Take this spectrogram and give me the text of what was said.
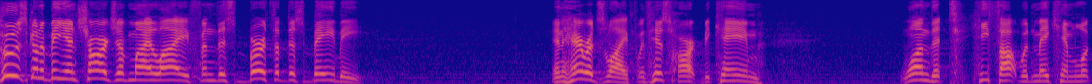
who's going to be in charge of my life and this birth of this baby in Herod's life with his heart became one that he thought would make him look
